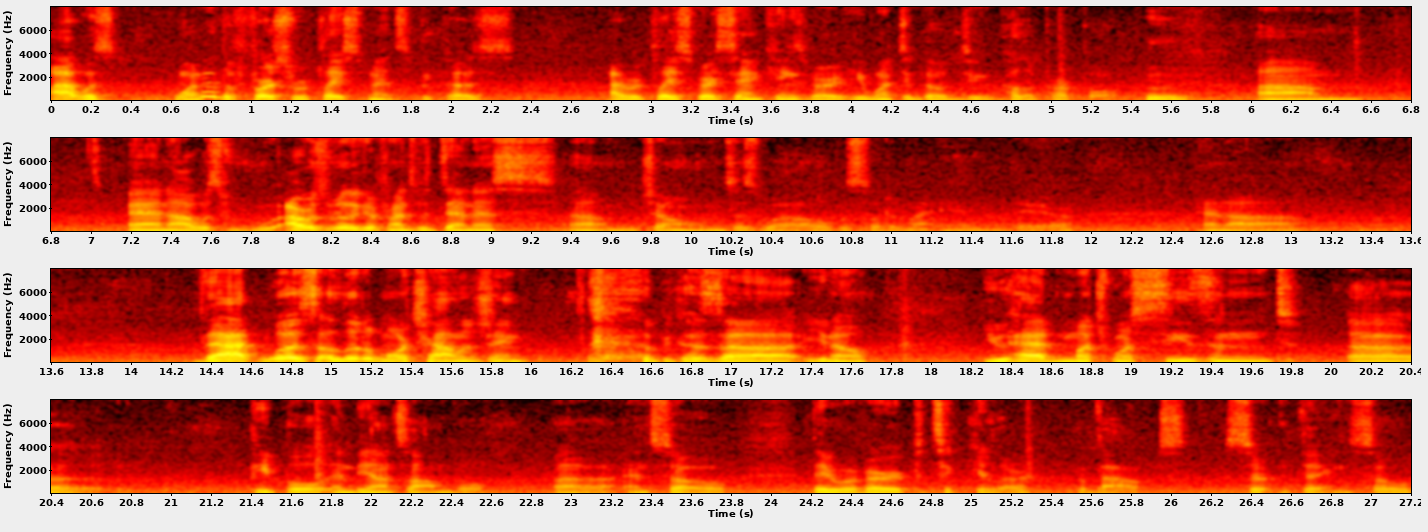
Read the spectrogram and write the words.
I was one of the first replacements because I replaced Grasan Kingsberry. He went to go do Color Purple. Mm. Um, and I was I was really good friends with Dennis um, Jones as well. Was sort of my end there, and uh, that was a little more challenging because uh, you know you had much more seasoned uh, people in the ensemble, uh, and so they were very particular about certain things. So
